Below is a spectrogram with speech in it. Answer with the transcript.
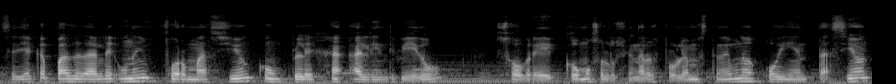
Sería capaz de darle una información compleja al individuo sobre cómo solucionar los problemas, tener una orientación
